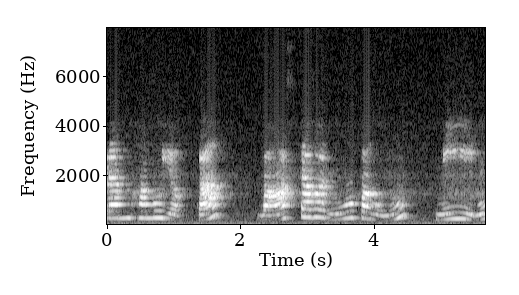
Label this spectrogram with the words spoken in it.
బ్రహ్మము యొక్క వాస్తవ రూపమును నీవు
